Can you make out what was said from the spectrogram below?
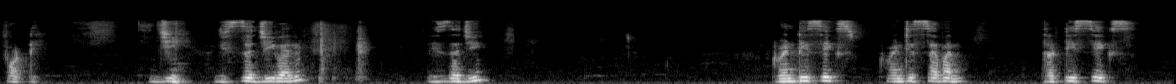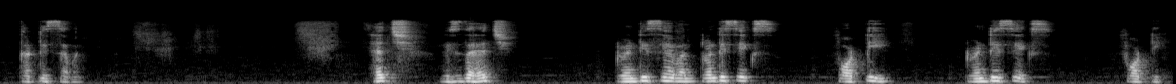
40 g this is the g value this is the g 26 27 36 37 h this is the h 27 26 40 26 40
